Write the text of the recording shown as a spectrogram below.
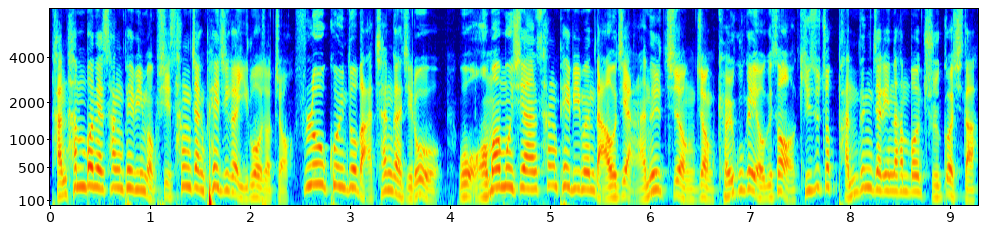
단 한 번의 상패빔 없이 상장 폐지가 이루어졌죠. 플로우 코인도 마찬가지로 뭐 어마무시한 상패빔은 나오지 않을지언정 결국에 여기서 기술적 반등 자리는 한번 줄 것이다.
